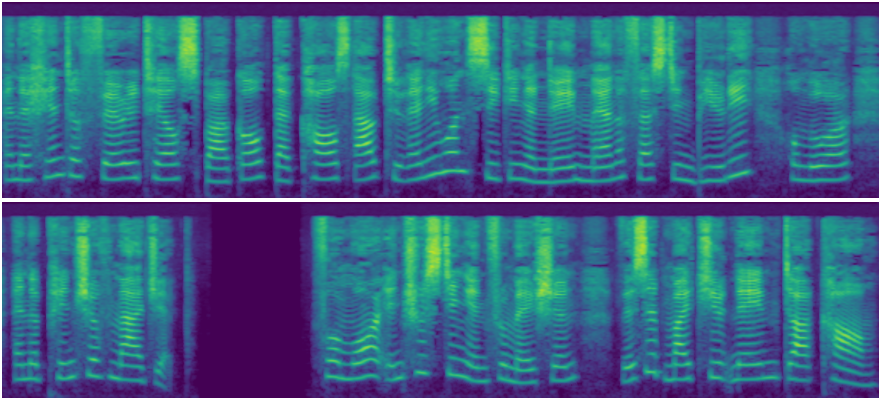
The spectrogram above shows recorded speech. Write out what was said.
and a hint of fairy tale sparkle that calls out to anyone seeking a name manifesting beauty, allure, and a pinch of magic. For more interesting information, visit mycutename.com.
